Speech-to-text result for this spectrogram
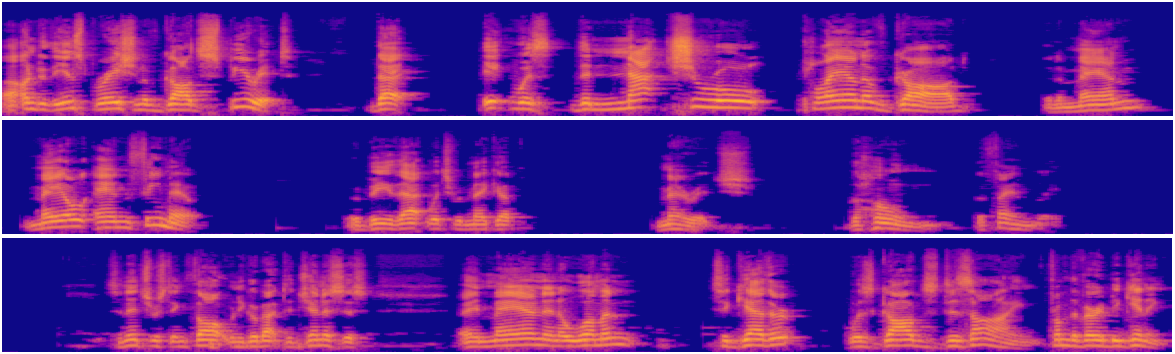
uh, under the inspiration of God's Spirit that it was the natural plan of God that a man, male and female, would be that which would make up marriage, the home, the family. It's an interesting thought when you go back to Genesis. A man and a woman together was God's design from the very beginning.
